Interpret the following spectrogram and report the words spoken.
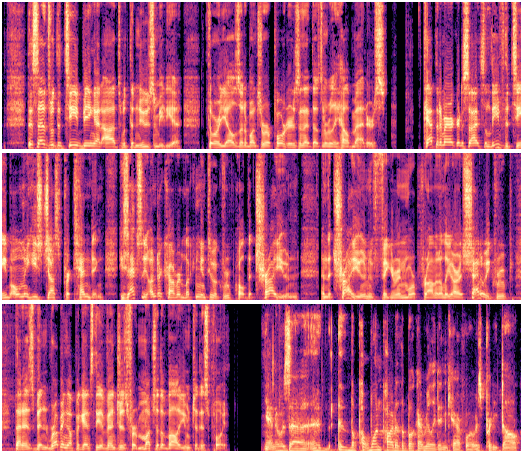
this ends with the team being at odds with the news media. Thor yells at a bunch of reporters, and that doesn't really help matters. Captain America decides to leave the team, only he's just pretending. He's actually undercover looking into a group called the Triune. And the Triune, who figure in more prominently, are a shadowy group that has been rubbing up against the Avengers for much of the volume to this point. Yeah, and it was uh, the one part of the book I really didn't care for. It was pretty dull.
